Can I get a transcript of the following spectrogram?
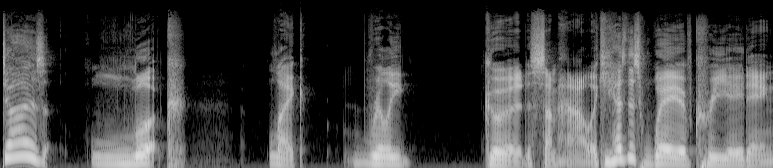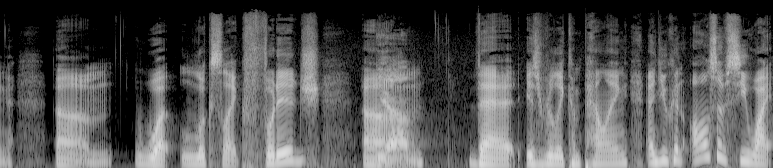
does look like really good somehow. Like he has this way of creating um what looks like footage um Yeah. that is really compelling. And you can also see why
